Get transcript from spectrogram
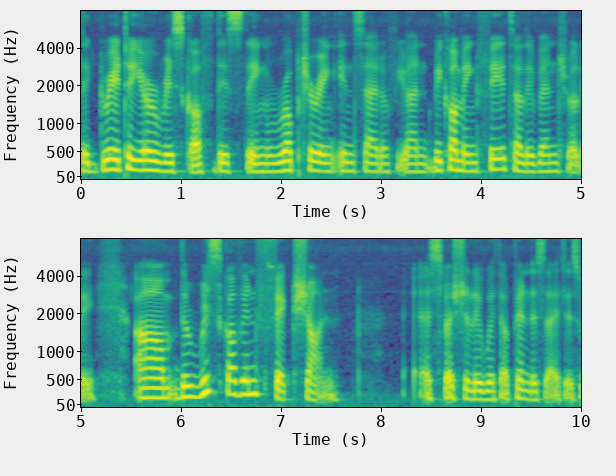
the greater your risk of this thing rupturing inside of you and becoming fatal eventually. Um, the risk of infection, especially with appendicitis,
